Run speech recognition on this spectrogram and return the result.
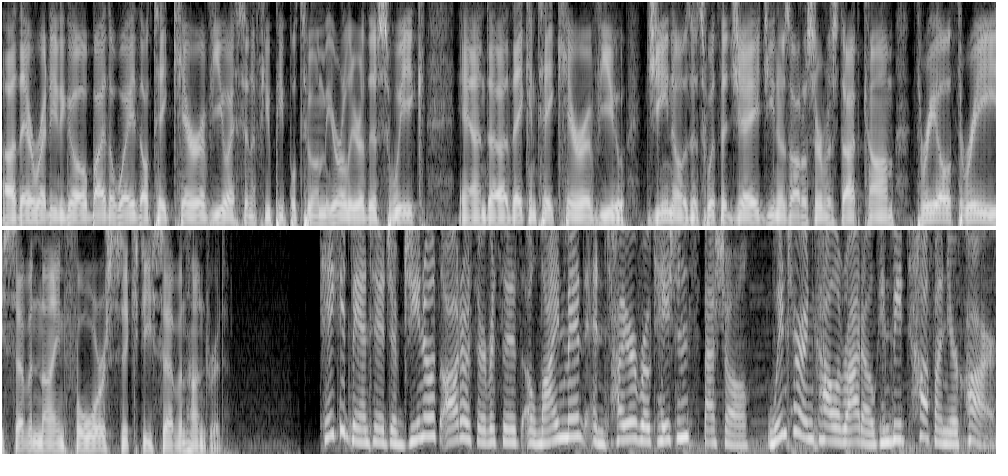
uh, they're ready to go. By the way, they'll take care of you. I sent a few people to them earlier this week, and uh, they can take care of you. Geno's, it's with a J, genosautoservice.com, 303 794 6700. Take advantage of Geno's Auto Services alignment and tire rotation special. Winter in Colorado can be tough on your car.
